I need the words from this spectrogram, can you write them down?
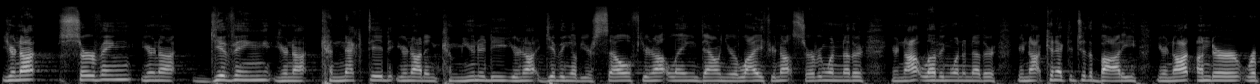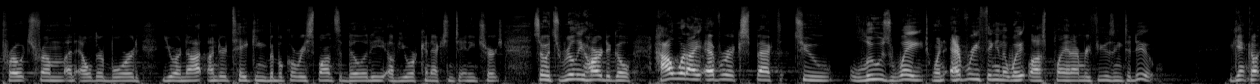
you're not serving, you're not giving, you're not connected, you're not in community, you're not giving of yourself, you're not laying down your life, you're not serving one another, you're not loving one another, you're not connected to the body, you're not under reproach from an elder board, you are not undertaking biblical responsibility of your connection to any church. So it's really hard to go, how would I ever expect to lose weight when everything in the weight loss plan I'm refusing to do? You can't come,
